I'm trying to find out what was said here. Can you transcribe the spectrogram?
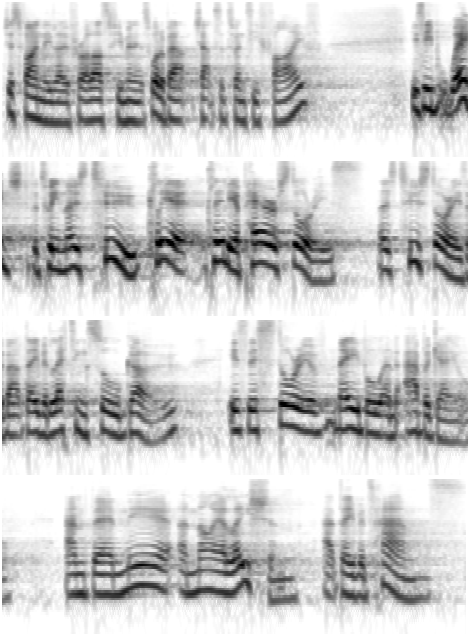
Just finally, though, for our last few minutes, what about chapter 25? You see, wedged between those two, clear, clearly a pair of stories, those two stories about David letting Saul go, is this story of Nabal and Abigail and their near annihilation at David's hands.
